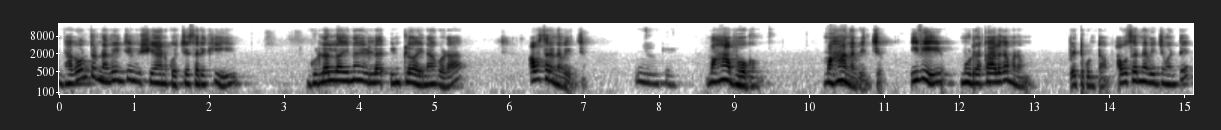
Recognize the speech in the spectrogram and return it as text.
భగవంతుడు నైవేద్యం విషయానికి వచ్చేసరికి గుళ్ళల్లో అయినా ఇళ్ళ ఇంట్లో అయినా కూడా అవసర నైవేద్యం. ఓకే. మహాభోగం మహానైవేద్యం. ఇవి మూడు రకాలుగా మనం పెట్టుకుంటాం. అవసర నైవేద్యం అంటే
